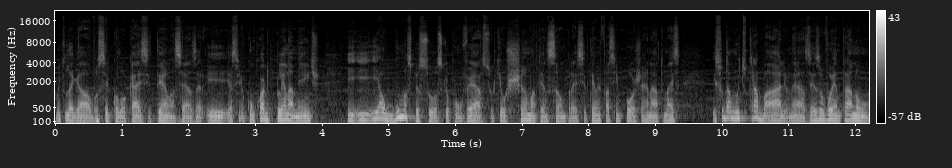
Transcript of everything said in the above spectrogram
Muito legal você colocar esse tema, César. E, assim, eu concordo plenamente. E, e, e, algumas pessoas que eu converso, que eu chamo atenção para esse tema e falo assim, poxa, Renato, mas isso dá muito trabalho, né? Às vezes eu vou entrar no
